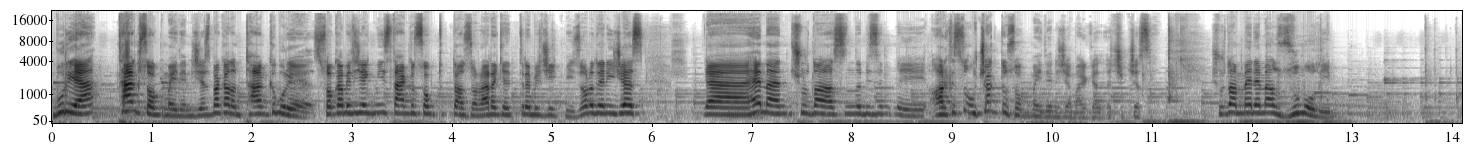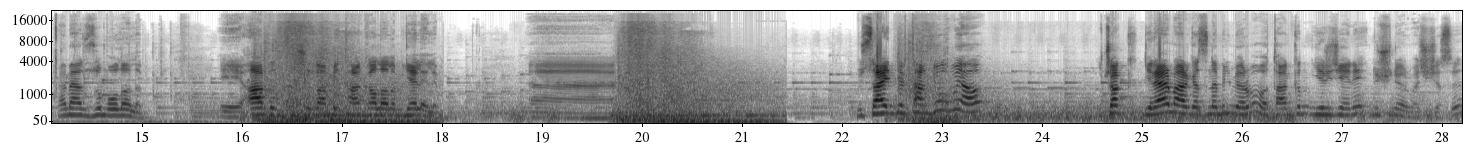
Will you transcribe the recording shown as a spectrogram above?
Buraya tank sokmayı deneyeceğiz. Bakalım tankı buraya sokabilecek miyiz? Tankı soktuktan sonra hareket ettirebilecek miyiz? Onu deneyeceğiz. Ee, hemen şuradan aslında bizim e, arkasına uçak da sokmayı deneyeceğim açıkçası. Şuradan ben hemen zoom olayım. Hemen zoom olalım. Ee, ardından şuradan bir tank alalım gelelim. Ee, Müsait bir tank yok mu ya? Uçak girer mi arkasına bilmiyorum ama tankın gireceğini düşünüyorum açıkçası.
